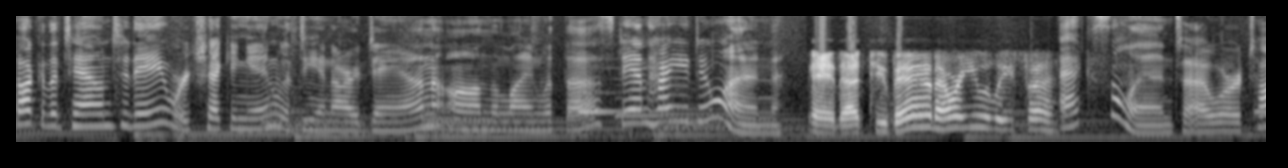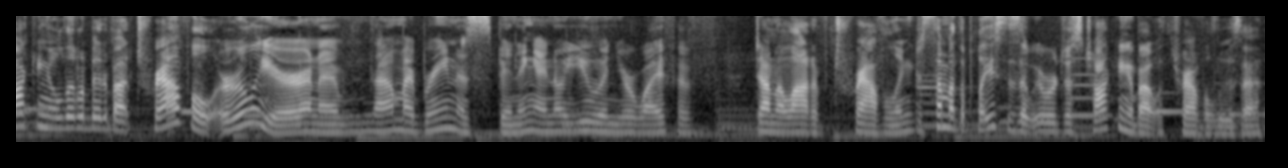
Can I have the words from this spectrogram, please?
Talk of the town today. We're checking in with DNR Dan on the line with us. Dan, how you doing? Hey, not too bad. How are you, Lisa? Excellent. Uh, we are talking a little bit about travel earlier, and I, now my brain is spinning. I know you and your wife have done a lot of traveling to some of the places that we were just talking about with Travelooza.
